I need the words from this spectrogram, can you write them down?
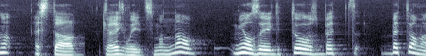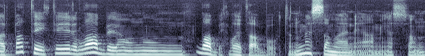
Nu, es tā, ka eglītis man nav milzīgi tuvs, bet, bet tomēr patīk, tie ir labi un, un labi, lai tā būtu. Un mēs samainījāmies. Un,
